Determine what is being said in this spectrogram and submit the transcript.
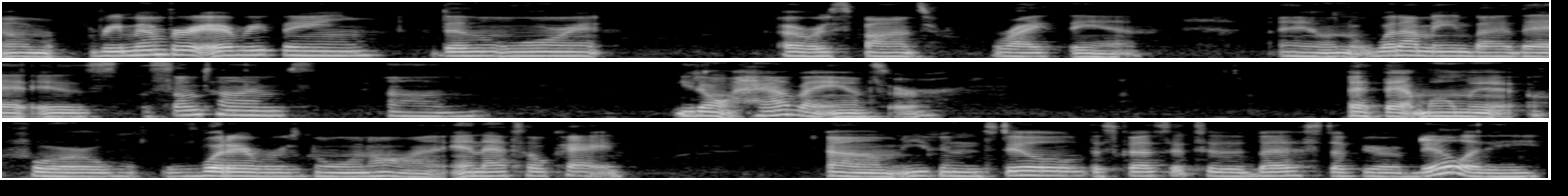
Um, remember, everything doesn't warrant a response right then. And what I mean by that is sometimes um, you don't have an answer at that moment for whatever is going on, and that's okay. Um, you can still discuss it to the best of your ability,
